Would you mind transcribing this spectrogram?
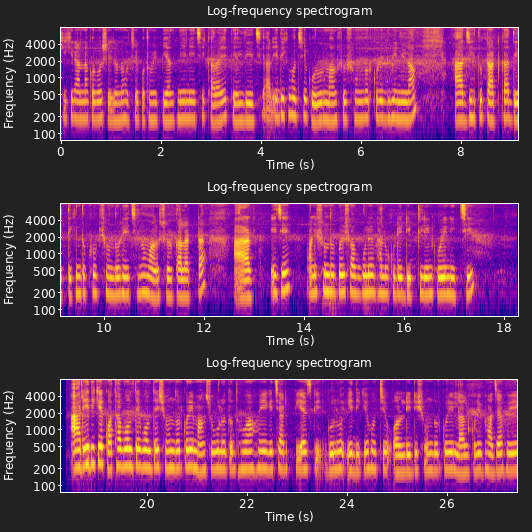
কী কী রান্না করব সেই জন্য হচ্ছে প্রথমে পেঁয়াজ নিয়ে নিয়েছি, কড়াইয়ে তেল দিয়েছি। আর এদিকে হচ্ছে গরুর মাংস সুন্দর করে ধুয়ে নিলাম। আর যেহেতু টাটকা দেখতে কিন্তু খুব সুন্দর হয়েছিল মাংসর কালারটা। আর এই যে অনেক সুন্দর করে সবগুলো ভালো করে ডিপ ক্লিন করে নিচ্ছি। আর এদিকে কথা বলতে বলতে সুন্দর করে মাংসগুলো তো ধোয়া হয়ে গেছে আর পেঁয়াজগুলো এদিকে হচ্ছে অলরেডি সুন্দর করে লাল করে ভাজা হয়ে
